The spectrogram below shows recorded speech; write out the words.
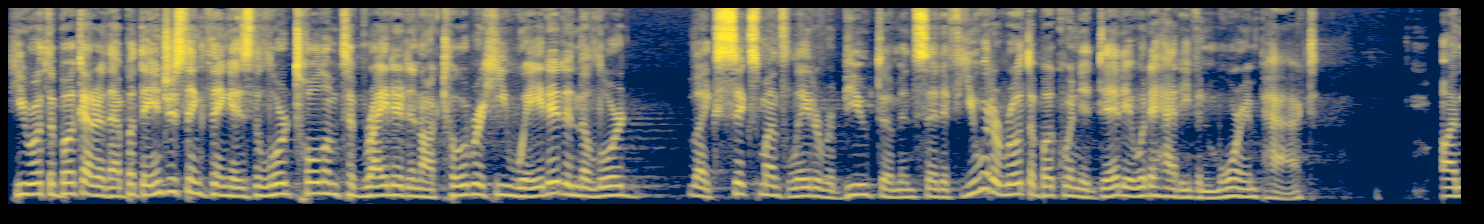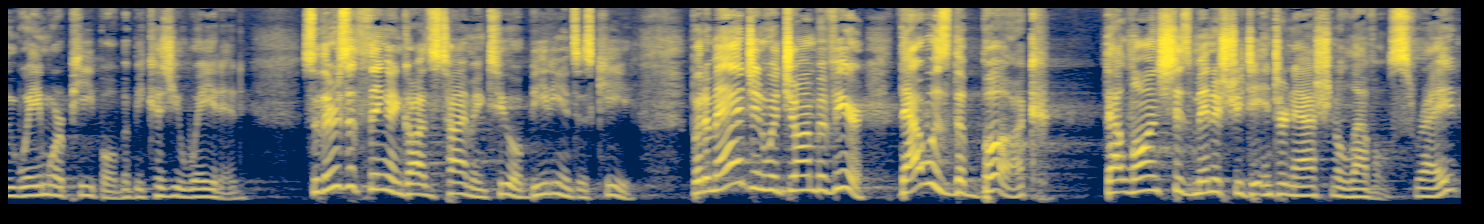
He wrote the book out of that. But the interesting thing is, the Lord told him to write it in October. He waited, and the Lord, like six months later, rebuked him and said, If you would have wrote the book when you did, it would have had even more impact on way more people, but because you waited. So there's a thing in God's timing, too. Obedience is key. But imagine with John Bevere, that was the book that launched his ministry to international levels, right?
